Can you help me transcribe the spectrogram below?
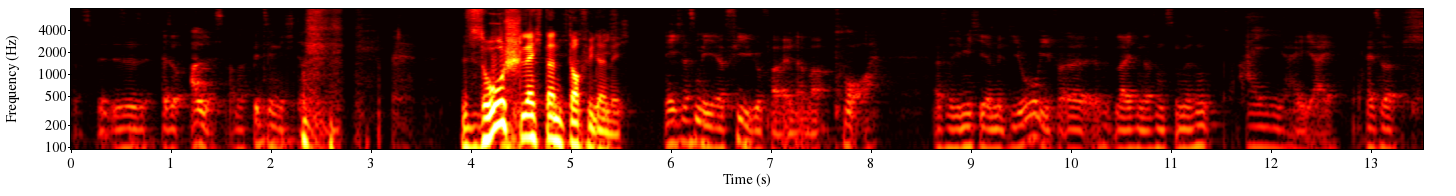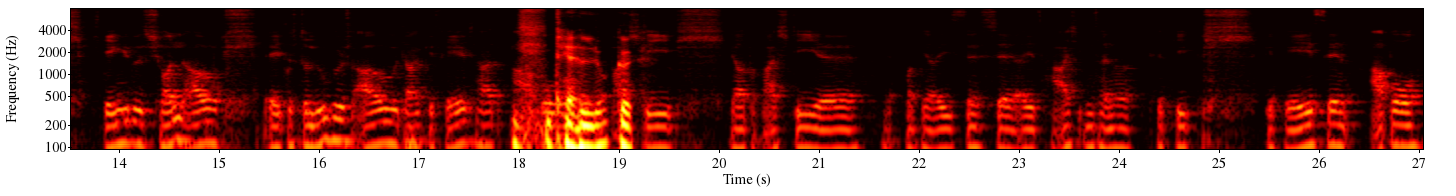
Das es- also alles, aber bitte nicht das. So schlecht dann Ich doch wieder mich- nicht. Ich lasse mir hier viel gefallen, aber boah. Also mich hier mit Yogi vergleichen lassen zu müssen. Ei, ei, ei. Also ich denke, dass schon auch, äh, dass der Lukas auch da gefehlt hat. Der Lukas. Ja, der Basti, äh, ja, es äh, jetzt harsch in seiner Kritik gewesen. Aber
